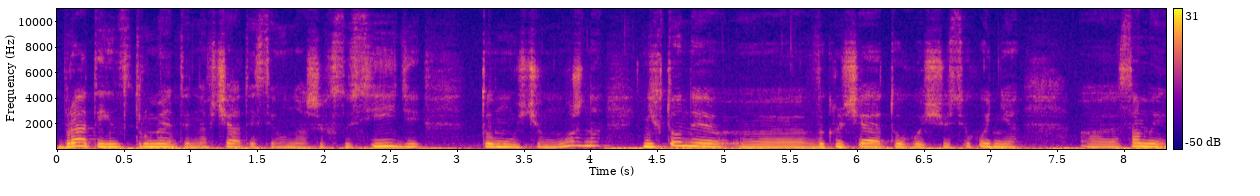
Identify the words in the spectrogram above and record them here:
брати інструменти, навчатися у наших сусідів, тому що можна. Ніхто не е, виключає того, що сьогодні саме,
